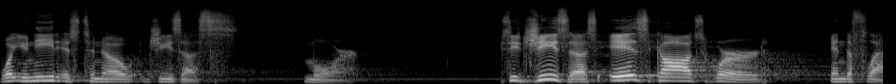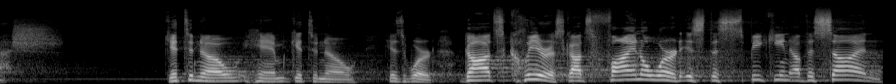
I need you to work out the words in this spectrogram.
What you need is to know Jesus more. You see, Jesus is God's Word in the flesh. Get to know Him, get to know His Word. God's clearest, God's final word is the speaking of the Son.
